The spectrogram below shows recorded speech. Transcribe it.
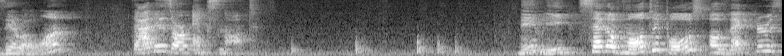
0, 1, that is our x naught. namely set of multiples of vectors,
